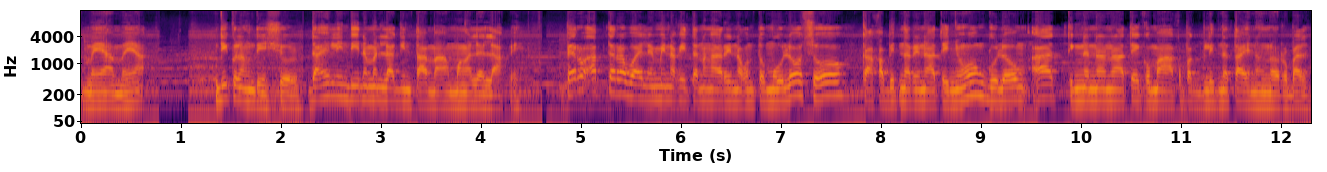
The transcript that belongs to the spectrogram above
maya-maya. Hindi ko lang din sure dahil hindi naman laging tama ang mga lalaki. Pero after a while, may nakita na nga rin akong tumulo. So, kakabit na rin natin yung gulong at tingnan na natin kung makakapag-bleed na tayo ng normal.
